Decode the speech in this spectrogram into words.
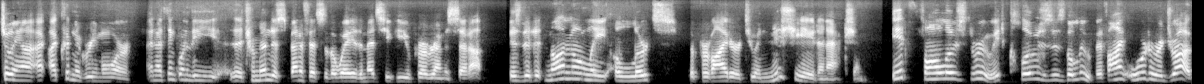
Juliana, I, I couldn't agree more. And I think one of the, the tremendous benefits of the way the MedCPU program is set up is that it not only alerts the provider to initiate an action, it follows through, it closes the loop. If I order a drug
